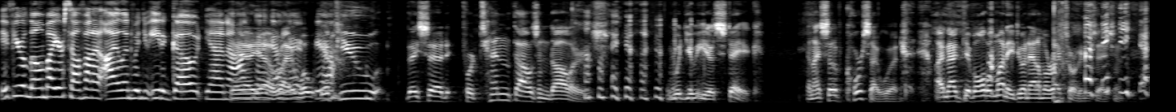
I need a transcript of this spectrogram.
"If you're alone by yourself on an island, would you eat a goat?" Yeah, no, yeah, yeah, go right. Well, yeah. if you, they said, for ten thousand dollars, oh would you eat a steak? And I said, Of course I would. and I'd give all the money to an animal rights organization. yeah.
